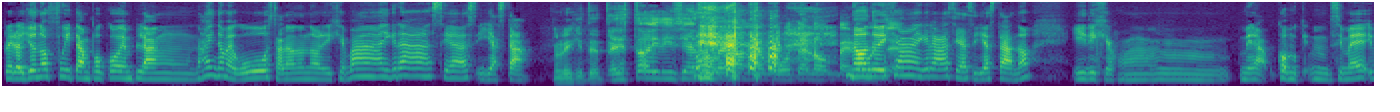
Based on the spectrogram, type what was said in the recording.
Pero yo no fui tampoco en plan, ay, no me gusta, no, no, no, le dije, bye, gracias, y ya está. no le dijiste, te estoy diciendo que no me gustan los peluches. No, no dije, ay, gracias, y ya está, ¿no? Y dije, "Mm, mira, como que, mm, si, me,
